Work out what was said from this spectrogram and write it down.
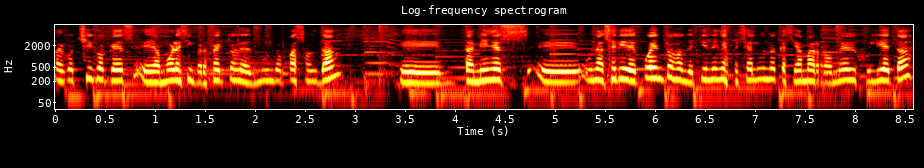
algo chico, que es eh, Amores Imperfectos de Edmundo Paz también es una serie de cuentos donde tiene en especial uno que se llama Romeo y Julieta,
